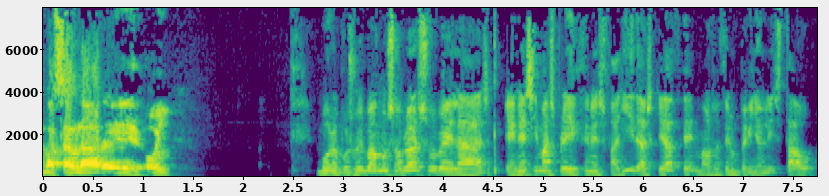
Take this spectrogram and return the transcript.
vas a hablar eh, hoy? Bueno, pues hoy vamos a hablar sobre las enésimas predicciones fallidas que hacen. Vamos a hacer un pequeño listado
